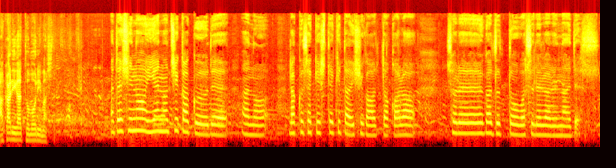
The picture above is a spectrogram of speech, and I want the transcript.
明かりが灯りました私の家の近くであの落石してきた石があったからそれがずっと忘れられないです。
